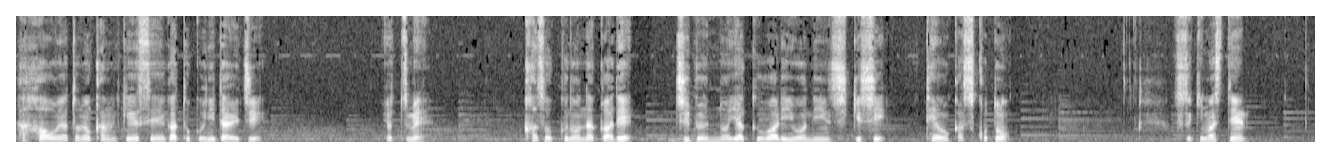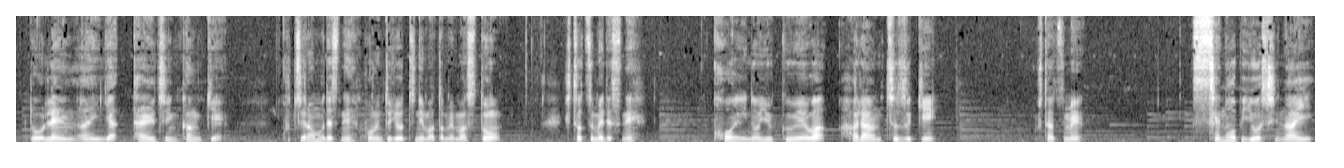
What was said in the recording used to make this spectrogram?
母親との関係性が特に大事。4つ目。家族の中で自分の役割を認識し手を貸すこと。続きまして恋愛や対人関係。こちらもですねポイント4つにまとめますと1つ目ですね。恋の行方は波乱続き。2つ目。背伸びをしない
